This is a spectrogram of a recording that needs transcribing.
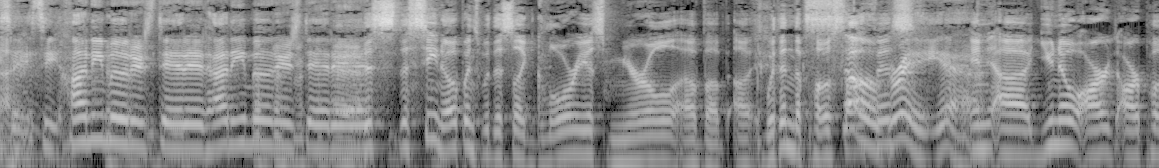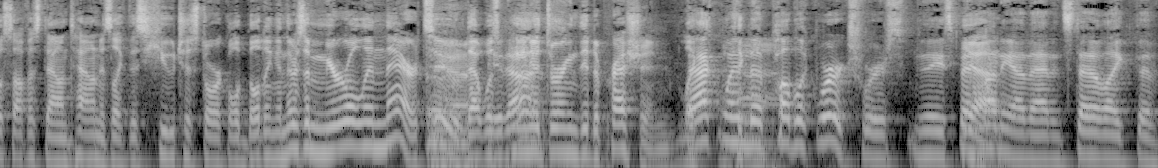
see, see, Honeymooners did it. Honeymooners did it. This the scene opens with this like glorious mural of a uh, within the post So office. great, yeah. And uh, you know our our post office downtown is like this huge historical building, and there's a mural in there too Yeah. that was It painted does. during the Depression. Like, Back when the- the Public Works were they spent Yeah. money on that instead of like the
